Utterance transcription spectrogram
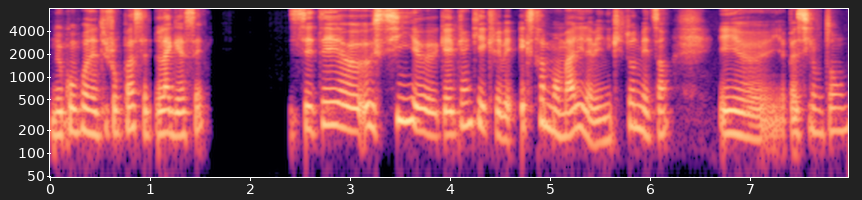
ne comprenais toujours pas, ça l'agaçait. C'était aussi quelqu'un qui écrivait extrêmement mal. Il avait une écriture de médecin. Et il n'y a pas si longtemps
